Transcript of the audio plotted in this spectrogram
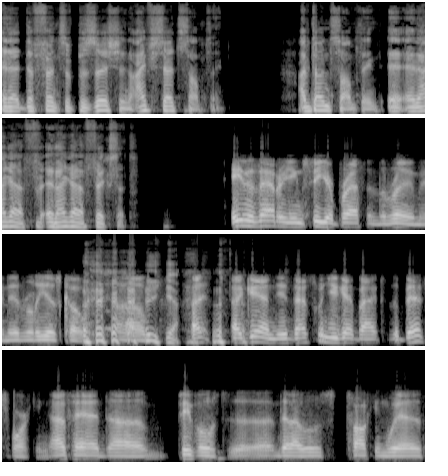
in a defensive position, I've said something. I've done something, and I gotta and I gotta fix it. Either that, or you can see your breath in the room, and it really is cold. Um, yeah, I, again, that's when you get back to the benchmarking. I've had uh, people uh, that I was talking with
